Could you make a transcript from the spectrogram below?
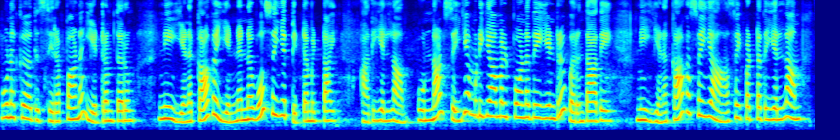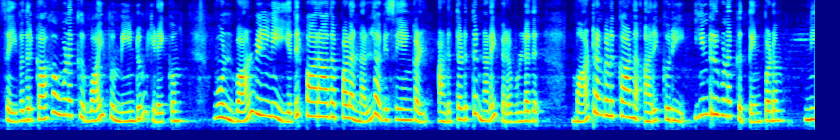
உனக்கு அது சிறப்பான ஏற்றம் தரும். நீ எனக்காக என்னென்னவோ செய்ய திட்டமிட்டாய். அது எல்லாம் உன்னால் செய்ய முடியாமல் போனதே என்று வருந்தாதே. நீ எனக்காக செய்ய ஆசைப்பட்டதையெல்லாம் செய்வதற்காக உனக்கு வாய்ப்பு மீண்டும் கிடைக்கும். உன் வாழ்வில் நீ எதிர்பாராத பல நல்ல விஷயங்கள் அடுத்தடுத்து நடைபெறவுள்ளது. மாற்றங்களுக்கான அறிகுறி இன்று உனக்கு தென்படும். நீ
